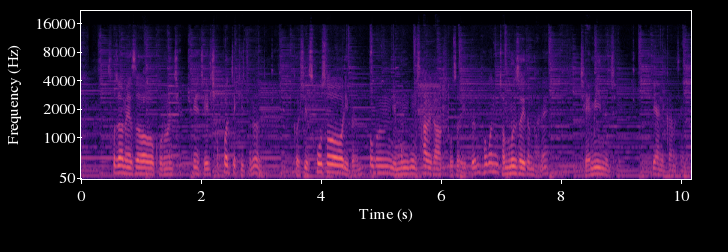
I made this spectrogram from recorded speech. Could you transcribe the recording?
서점에서 고르는 책 중에 제일 첫 번째 기준은 그것이 소설이든 혹은 인문공 사회과학 도서이든 혹은 전문서이든 간에 재미있는 책이 아닐까 하는 생각이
